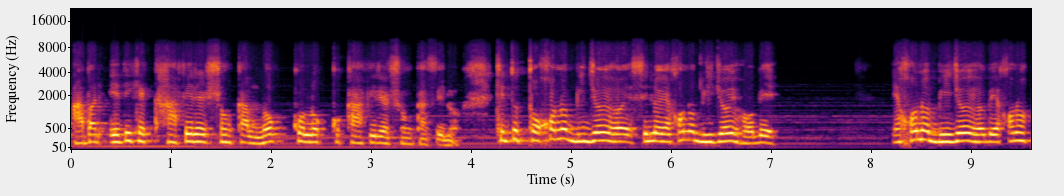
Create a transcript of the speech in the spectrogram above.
আবার এদিকে কাফিরের সংখ্যা, লক্ষ লক্ষ কাফিরের সংখ্যা ছিল। কিন্তু তখনও বিজয় হয়েছিল এখনও বিজয় হবে। এখনও বিজয় হবে, এখনও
